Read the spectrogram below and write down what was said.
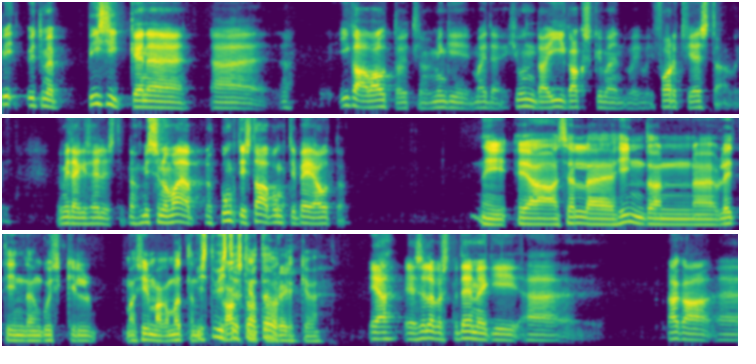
ütleme pisikene noh igav auto, ütleme mingi, ma ei tea, Hyundai i kakskümmend või, või Ford Fiesta või, või midagi sellist, et noh, mis sul on vaja, noh punktist A punkti B auto. nii, ja selle hind on, letihind on kuskil, ma silmaga mõtlen. vist viisteist tuhat euri. jah, ja sellepärast me teemegi äh, väga äh,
